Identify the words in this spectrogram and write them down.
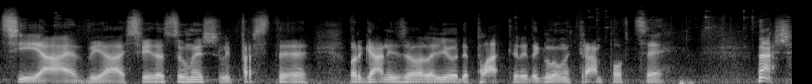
CIA, FBI, svi da su umešali prste, organizovali ljude, platili da glume Trumpovce. Znaš,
